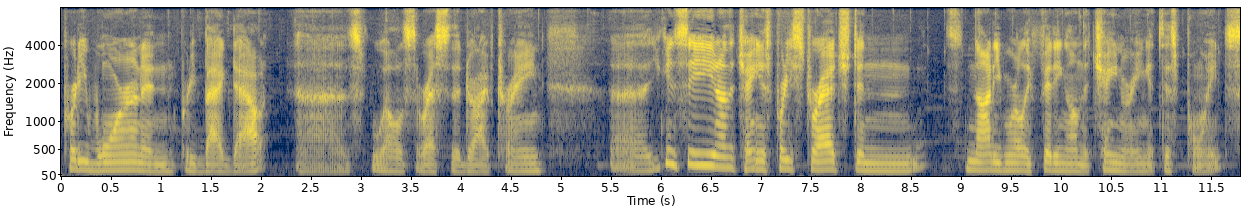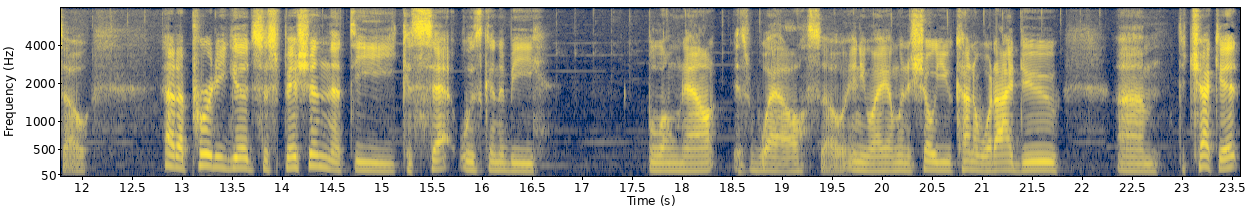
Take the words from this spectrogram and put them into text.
pretty worn, and pretty bagged out, uh, as well as the rest of the drivetrain. Uh, you can see, you know, the chain is pretty stretched and it's not even really fitting on the chainring at this point. So, had a pretty good suspicion that the cassette was going to be blown out as well. So anyway, I'm going to show you kind of what I do um, to check it.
